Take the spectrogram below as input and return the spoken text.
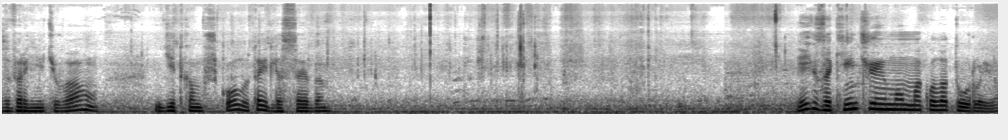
Зверніть увагу діткам в школу та й для себе. І закінчуємо макулатурою.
